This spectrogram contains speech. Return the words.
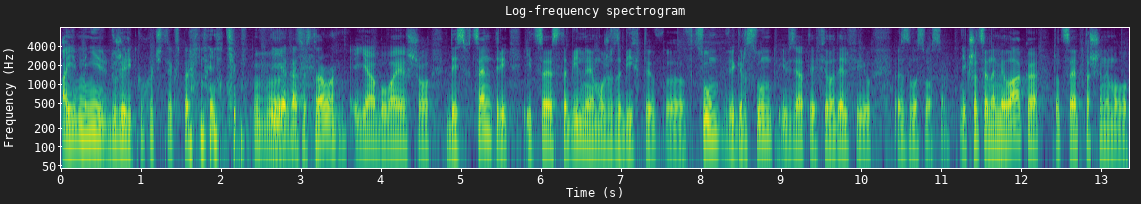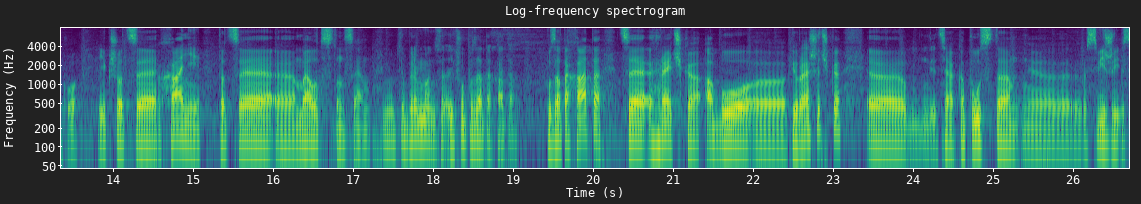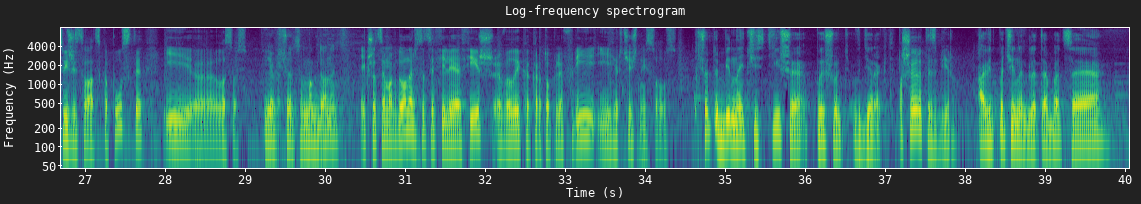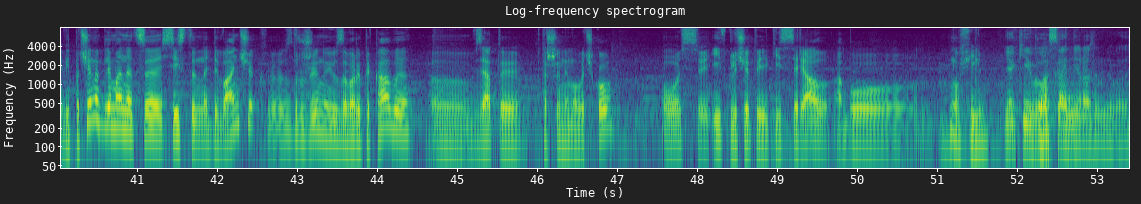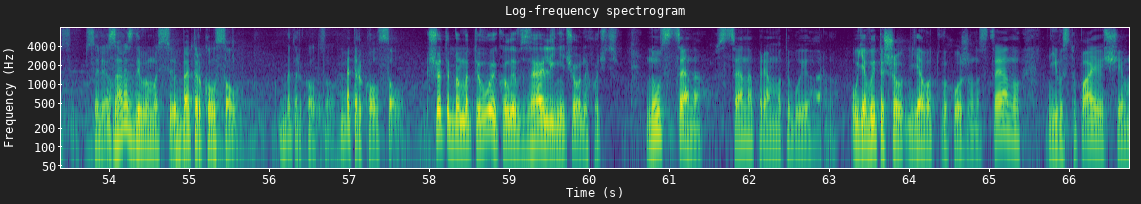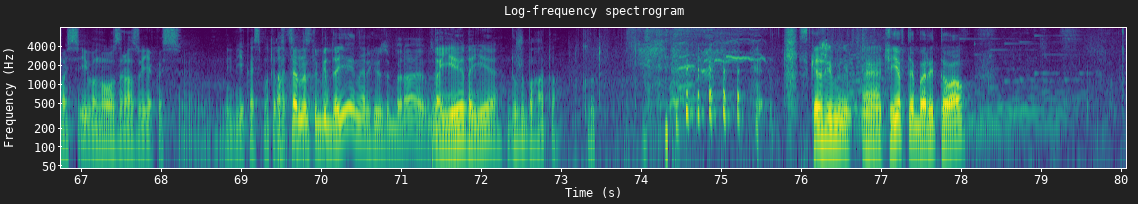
А й мені дуже рідко хочеться експериментів. в- І яка це страва? Я буває, що десь в центрі, і це стабільно. Я можу забігти в, е, в ЦУМ, в Ігерсунд і взяти Філадельфію з лососем. Якщо це на Мілака, то це пташине молоко. Якщо це хані, то це е, мелт з тунцем. Ну це прямо. якщо позата хата? Пузата хата це гречка або е, пюрешечка, е, ця капуста, е, свіжий, свіжий салат з капусти і лосось. Якщо це Макдональдс? Якщо це Макдональдс, то це філія фіш, велика картопля фрі і гірчичний соус. Що тобі найчастіше пишуть в Директ? Поширити збір. А відпочинок для тебе це Відпочинок для мене це сісти на диванчик з дружиною, заварити кави, взяти пташине молочко. Ось і включити якийсь серіал або ну, фільм. які ви Класика. останні разом дивилися? Серіал? Зараз дивимось Better Call Saul. Better Call Saul. Better Call Saul. Що тебе мотивує, коли взагалі нічого не хочеться? Ну, сцена. Сцена прям мотивує гарно. Уявити, що я от виходжу на сцену і виступаю з чимось, і воно зразу якось е, якась А мотивація. сцена тобі дає енергію, забирає? дає, дає дуже багато. Круто. Скажи мені, е, чи є в тебе ритуал?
